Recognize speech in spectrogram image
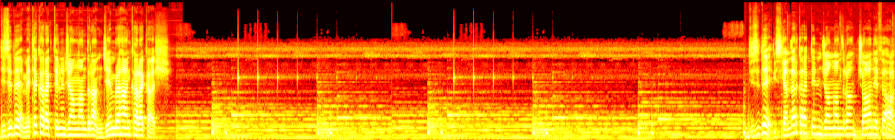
Dizide Mete karakterini canlandıran Cemrehan Karakaş. Dizide İskender karakterini canlandıran Çağan Efe Ak.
